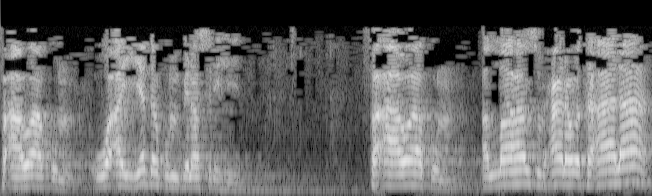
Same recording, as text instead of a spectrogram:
فآواكم وأيدكم بنصره فآواكم الله سبحانه وتعالى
